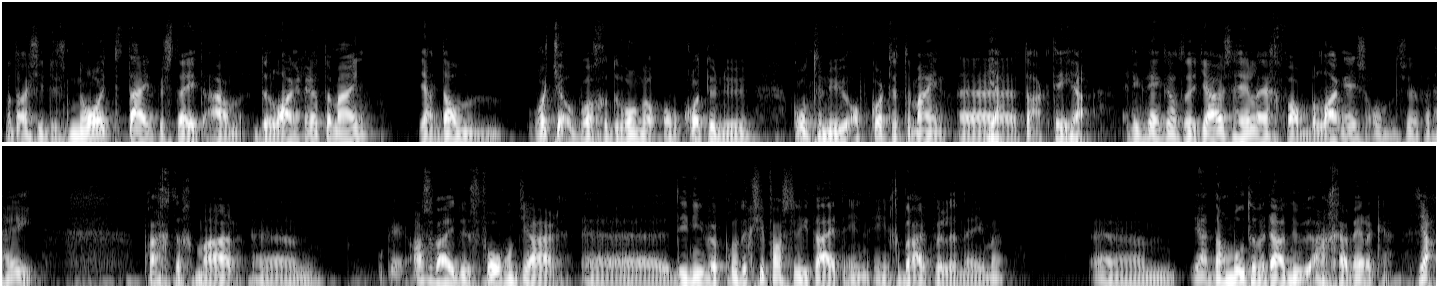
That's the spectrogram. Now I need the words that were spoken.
Want als je dus nooit tijd besteedt aan de langere termijn... Ja, dan word je ook wel gedwongen om continu, continu op korte termijn uh, ja. te acteren. Ja. En ik denk dat het juist heel erg van belang is om te zeggen van... hé, hey, prachtig, maar... Um, Oké, als wij dus volgend jaar uh, die nieuwe productiefaciliteit in, in gebruik willen nemen, Um, ja, dan moeten we daar nu aan gaan werken. Ja.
